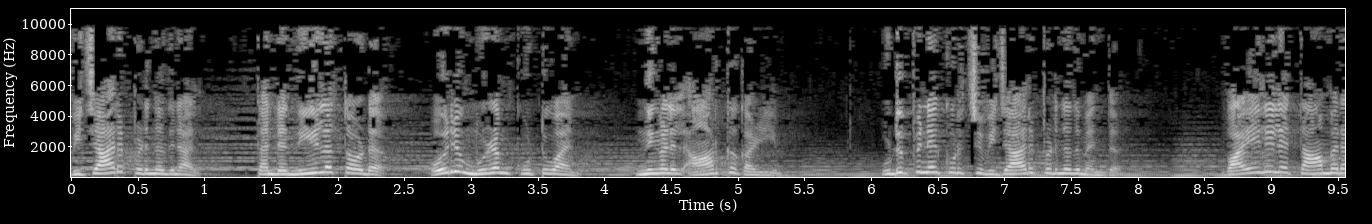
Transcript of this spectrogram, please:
വിചാരപ്പെടുന്നതിനാൽ തന്റെ നീളത്തോട് ഒരു മുഴം കൂട്ടുവാൻ നിങ്ങളിൽ ആർക്ക് കഴിയും? ഉടുപ്പിനെക്കുറിച്ച് വിചാരപ്പെടുന്നതുമെന്ത്? വയലിലെ താമര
